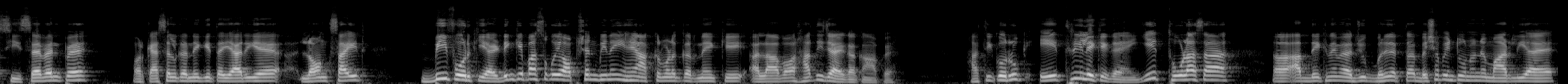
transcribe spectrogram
सी सेवन पे। और कैसल करने की तैयारी है लॉन्ग साइड बी फोर की है डिंग के पास तो कोई ऑप्शन भी नहीं है आक्रमण करने के अलावा। और हाथी जाएगा कहाँ पे? हाथी को रुक ए थ्री लेके गए हैं। ये थोड़ा सा आप देखने में अजूब भरी लगता है। बिशप इंटू उन्होंने मार लिया है।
